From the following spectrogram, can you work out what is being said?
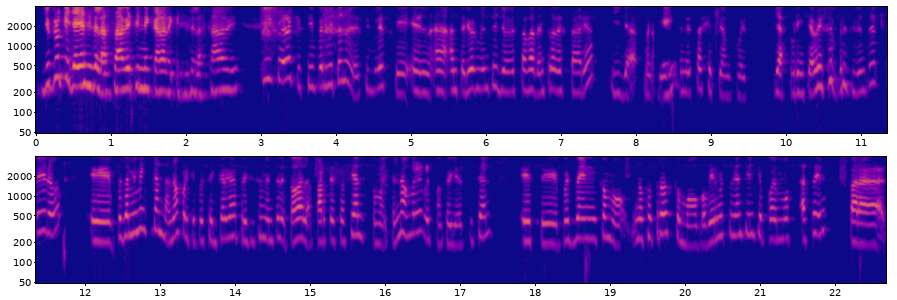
Yo creo que ya, ya sí se la sabe, tiene cara de que sí se la sabe. Sí, claro que sí. Permítanme decirles que anteriormente yo estaba dentro de esta área y ya, bueno, en esta gestión pues ya brinqué a vicepresidente, pero eh, pues a mí me encanta, ¿no? Porque pues se encarga precisamente de toda la parte social, como dice el nombre, responsabilidad social. Este, pues ven como nosotros como gobierno estudiantil qué podemos hacer para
